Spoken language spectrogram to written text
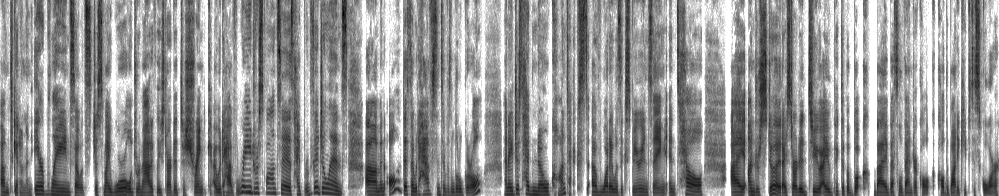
um, to get on an airplane. So it's just my world dramatically started to shrink. I would have rage responses, hypervigilance, um, and all of this I would have since I was a little girl. And I just had no context of what I was experiencing until I understood. I started to, I picked up a book by Bessel van der Kolk called The Body Keeps the Score.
